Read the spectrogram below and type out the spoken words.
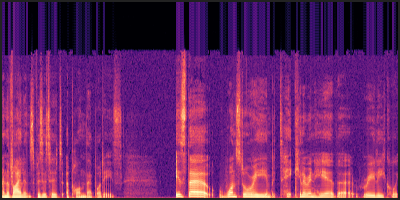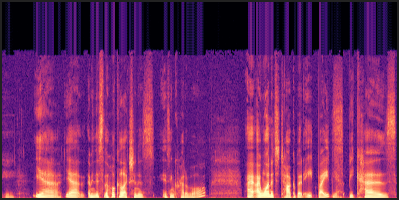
and the violence visited upon their bodies. Is there one story in particular in here that really caught you? Yeah, yeah. I mean, this the whole collection is is incredible. I, I wanted to talk about Eight Bites Yeah. because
